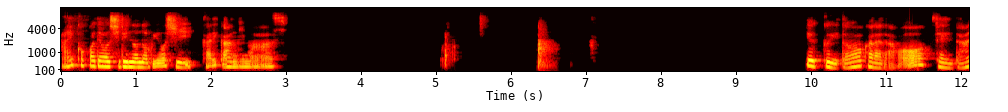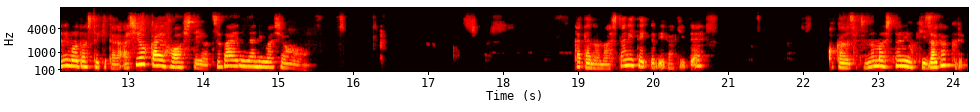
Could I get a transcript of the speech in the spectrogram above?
う。はい、ここでお尻の伸びをしっかり感じます。ゆっくりと体をセンターに戻してきたら足を解放して四つ倍になりましょう。肩の真下に手首が来て、股関節の真下にお膝が来る。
